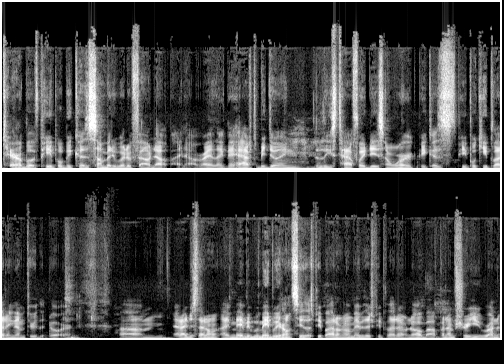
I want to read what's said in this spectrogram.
terrible of people because somebody would have found out by now, right? Like they have to be doing at least halfway decent work because people keep letting them through the door. Um, and I just I don't I, maybe maybe we don't see those people. I don't know. Maybe there's people I don't know about, but I'm sure you run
